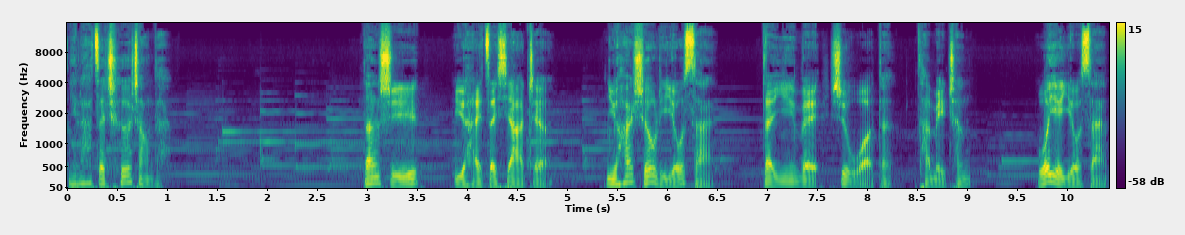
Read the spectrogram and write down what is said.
你落在车上的。”当时雨还在下着，女孩手里有伞，但因为是我的，她没撑；我也有伞，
